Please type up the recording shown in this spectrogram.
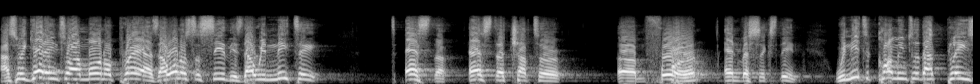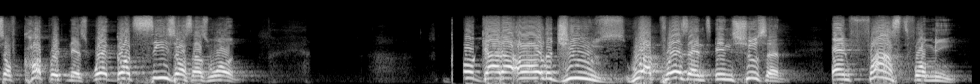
As we get into our morning prayers, I want us to see this that we need to Esther, Esther chapter um, 4 and verse 16. We need to come into that place of corporateness where God sees us as one. Go gather all the Jews who are present in Shushan and fast for me.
